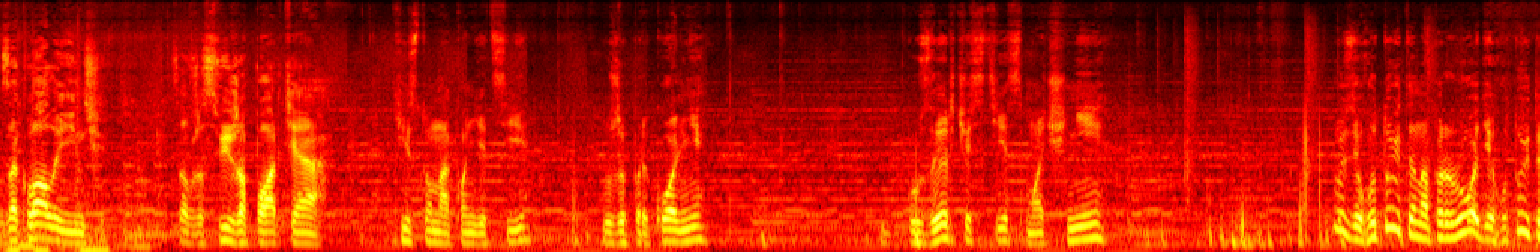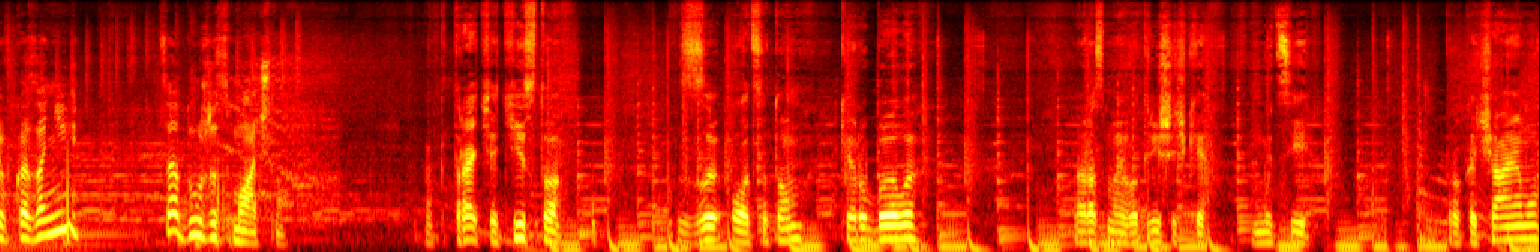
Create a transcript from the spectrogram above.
заклали інші. Це вже свіжа партія. Тісто на коньяці. Дуже прикольні. Пузирчасті, смачні. Друзі, готуйте на природі, готуйте в казані. Це дуже смачно. Так, третє тісто з оцетом, яке робили. Зараз ми його трішечки в муці прокачаємо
